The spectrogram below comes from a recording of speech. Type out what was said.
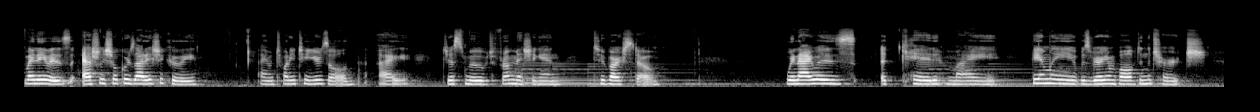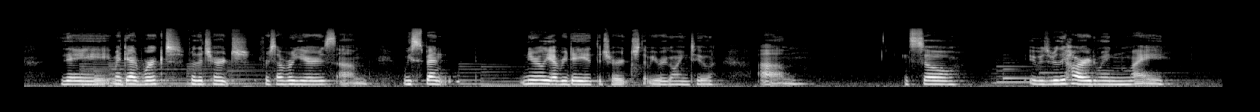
My name is Ashleigh Shokorzadeh Shakui. I am 22 years old. I just moved from Michigan to Barstow. When I was a kid, my family was very involved in the church. They, my dad worked for the church for several years. Um, we spent nearly every day at the church that we were going to. Um, and so it was really hard when my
